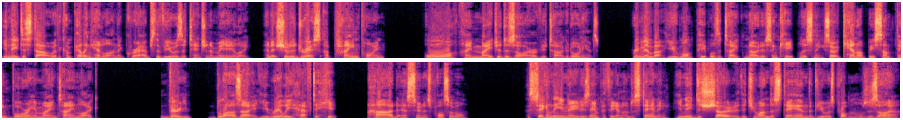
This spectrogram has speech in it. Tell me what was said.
you need to start with a compelling headline that grabs the viewer's attention immediately, and it should address a pain point or a major desire of your target audience. Remember, you want people to take notice and keep listening, so it cannot be something boring and maintained like very blase. You really have to hit hard as soon as possible. The second thing you need is empathy and understanding. You need to show that you understand the viewer's problem or desire.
